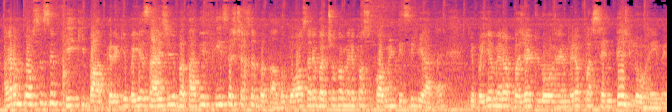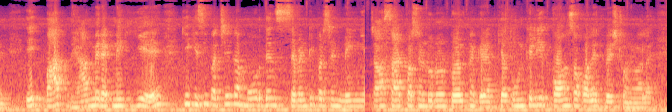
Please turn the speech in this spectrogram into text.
अगर हम कोर्सेज से फ़ी की बात करें कि भैया सारी चीज़ें बता दी फ़ीस स्ट्रक्चर बता दो। बहुत सारे बच्चों का मेरे पास कमेंट इसीलिए आता है कि भैया मेरा बजट लो है, मेरा परसेंटेज लो है इवन एक बात ध्यान में रखने की ये है कि किसी बच्चे का मोर देन सेवेंटी परसेंट नहीं है। पचास साठ परसेंट उन्होंने ट्वेल्थ में ग्रैप किया तो उनके लिए कौन सा कॉलेज बेस्ट होने वाला है?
